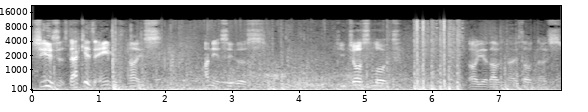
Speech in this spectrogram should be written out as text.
Jesus, that kid's aim is nice. I need to see this. He just looked. Oh yeah, that was nice. That was nice.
